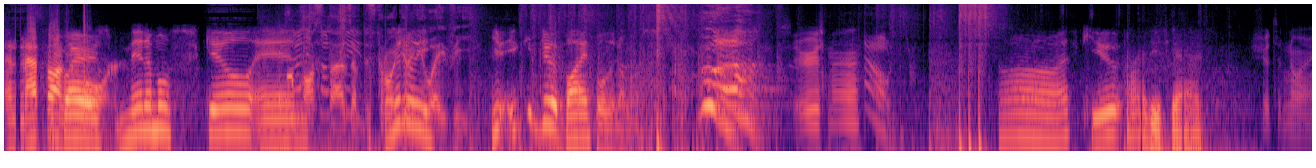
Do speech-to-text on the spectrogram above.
And that's on core. minimal skill and literally, you, you can do it blindfolded almost. Serious man. Oh, that's cute. What are these guys? Shit's annoying.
